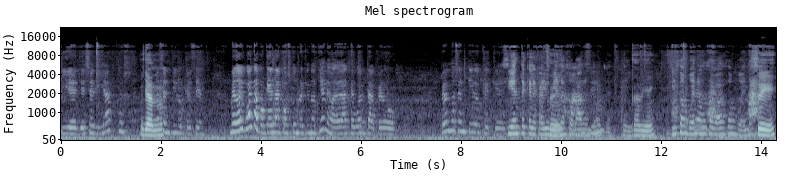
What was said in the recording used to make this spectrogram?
Y desde ese día, pues, Ya no he no. sentido que se... Me doy vuelta porque es la costumbre que uno tiene, va a darse vuelta, pero... Pero no he sentido que... que... Siente que le cayó Sí. bien la sobada Ajá, sí. entonces. Sí. Está bien. Sí, son buenas, esas sobadas son buenas. Sí.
